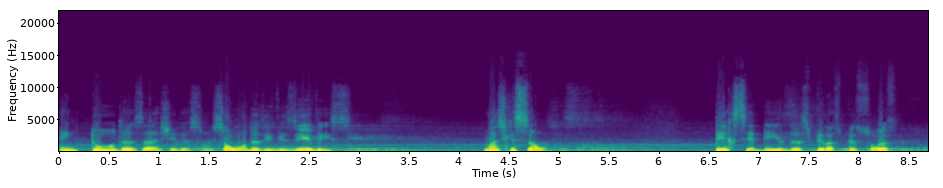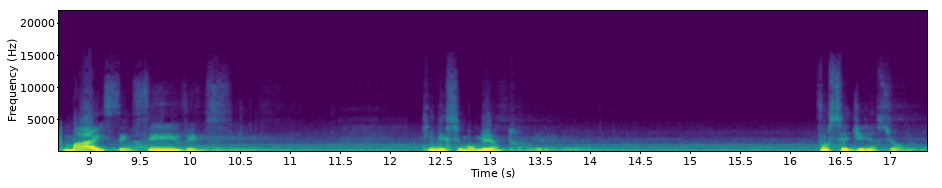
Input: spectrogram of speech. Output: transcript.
em todas as direções. São ondas invisíveis, mas que são percebidas pelas pessoas mais sensíveis. Que nesse momento você direciona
